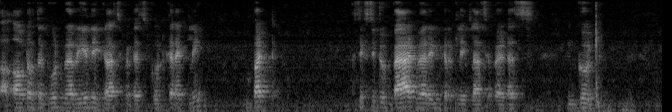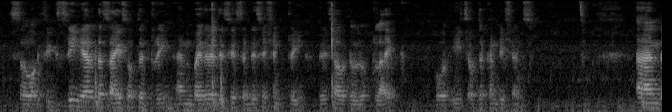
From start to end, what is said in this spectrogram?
uh, out of the good were really classified as good correctly, but 62 bad were incorrectly classified as good. So if you see here the size of the tree, and by the way, this is a decision tree. This is how it will look like for each of the conditions and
